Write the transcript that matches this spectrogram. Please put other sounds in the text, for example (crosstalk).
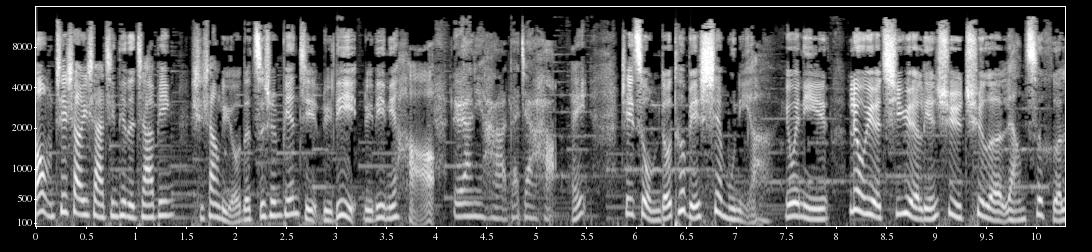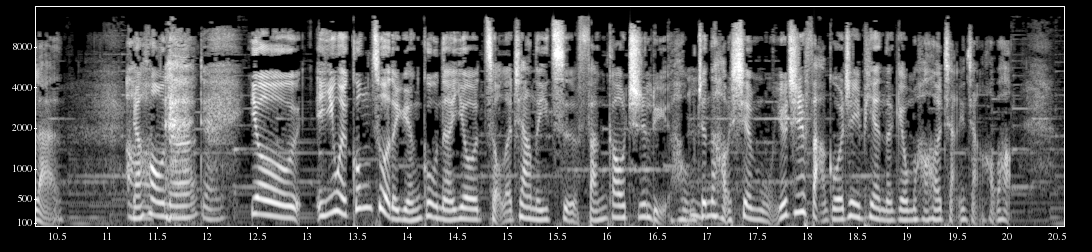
好，我们介绍一下今天的嘉宾，时尚旅游的资深编辑吕丽。吕丽你好，刘洋你好，大家好。哎，这次我们都特别羡慕你啊，因为你六月、七月连续去了两次荷兰。然后呢？对，又因为工作的缘故呢，又走了这样的一次梵高之旅。我们真的好羡慕，尤其是法国这一片呢，给我们好好讲一讲，好不好？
